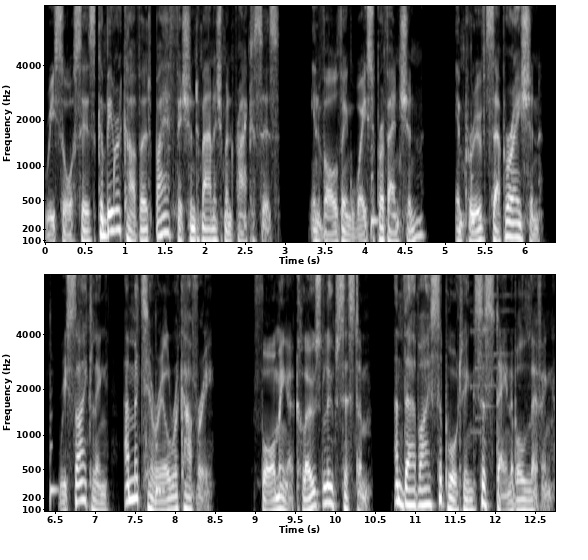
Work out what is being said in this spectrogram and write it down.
Resources can be recovered by efficient management practices involving waste prevention, improved separation, recycling and material recovery forming a closed-loop system and thereby supporting sustainable living.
